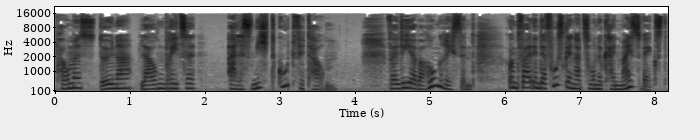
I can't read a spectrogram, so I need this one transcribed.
Pommes, Döner, Laugenbrezel, alles nicht gut für Tauben. Weil die aber hungrig sind und weil in der Fußgängerzone kein Mais wächst,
